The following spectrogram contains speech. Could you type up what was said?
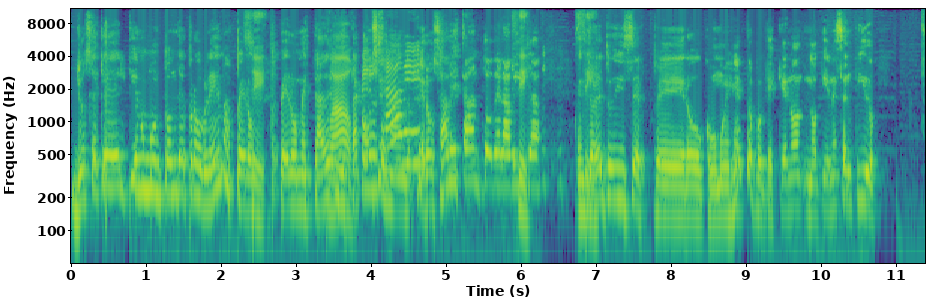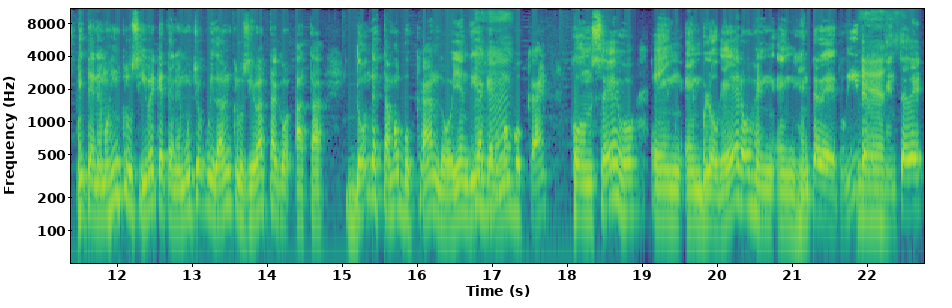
yo sé que él tiene un montón de problemas, pero, pero me está, está aconsejando, pero sabe, tanto de la vida. Entonces tú dices, pero ¿cómo es esto? Porque es que no, no tiene sentido. Y tenemos inclusive que tener mucho cuidado, inclusive hasta, hasta dónde estamos buscando. Hoy en día queremos buscar consejos en, en blogueros, en, en, gente de Twitter, en gente de...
